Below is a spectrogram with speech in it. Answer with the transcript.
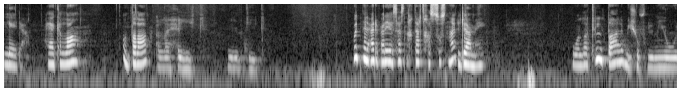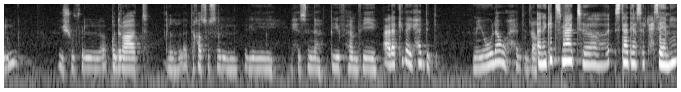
لليلة حياك الله. أم طلال. الله يحييك ويبقيك. ودنا نعرف على أي أساس نختار تخصصنا الجامعي. والله كل طالب يشوف الميول يشوف القدرات التخصص اللي يحس إنه بيفهم فيه. على كذا يحدد ميوله ويحدد رغبته. أنا قد سمعت آه، أستاذ ياسر الحسيمي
